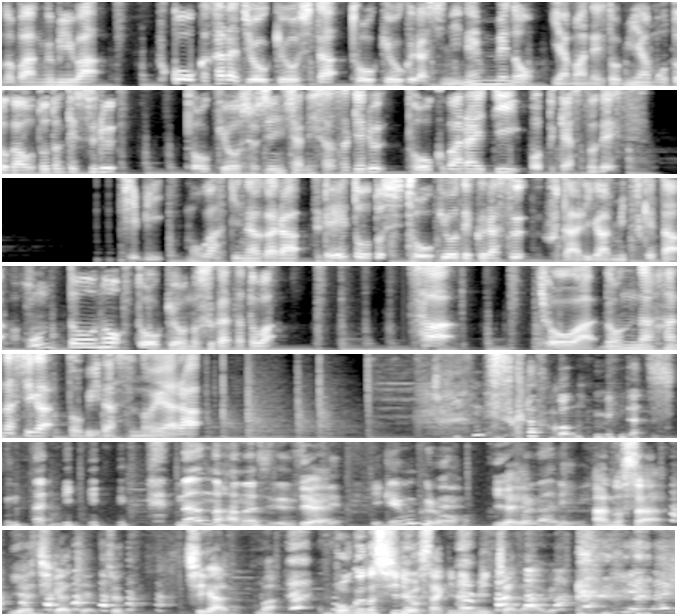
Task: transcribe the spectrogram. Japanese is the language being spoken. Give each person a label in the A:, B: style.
A: この番組は福岡から上京した東京暮らし2年目の山根と宮本がお届けする東京初心者に捧げるトークバラエティポッドキャストです。日々もがきながら冷凍都市東京で暮らす2人が見つけた本当の東京の姿とは。さあ今日はどんな話が飛び出すのやら。
B: ですか？この見出し。何？何の話ですって池袋？
C: いやいや。あのさいや違う違う。ちょっと違う。まあ僕の資料先に見ちゃダメ。
B: いやなんか。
